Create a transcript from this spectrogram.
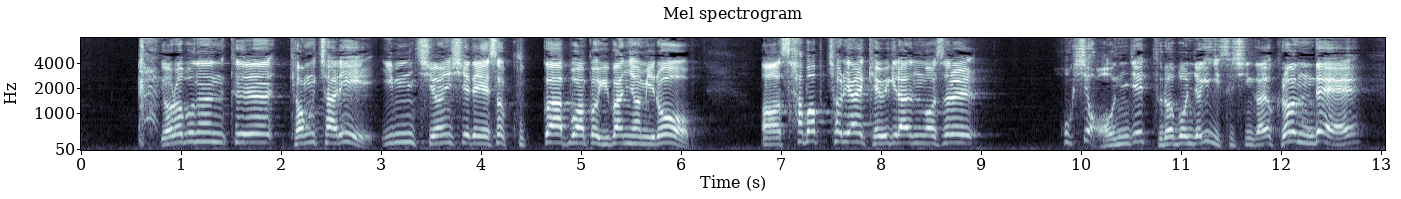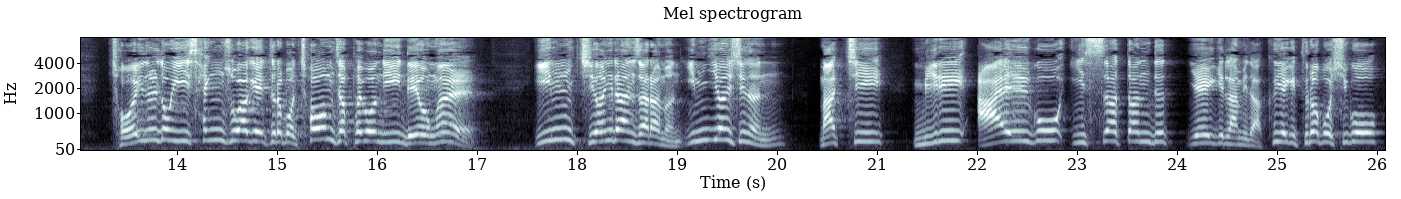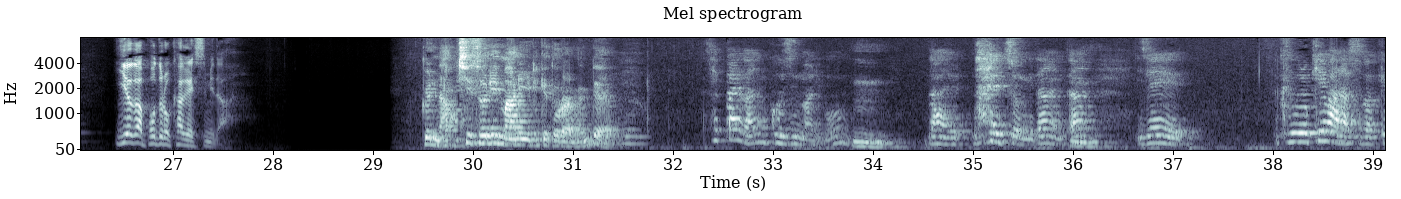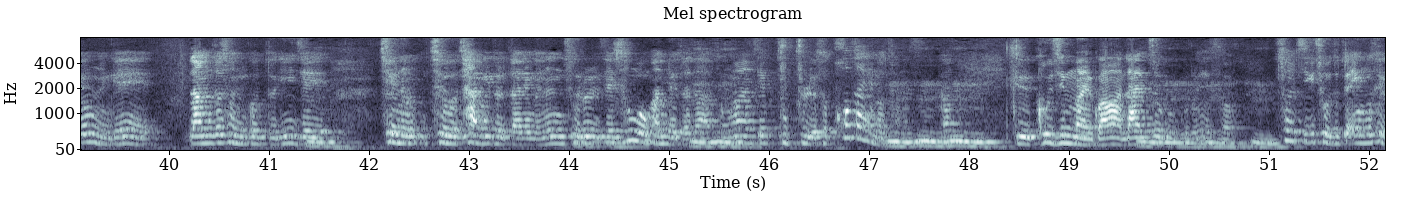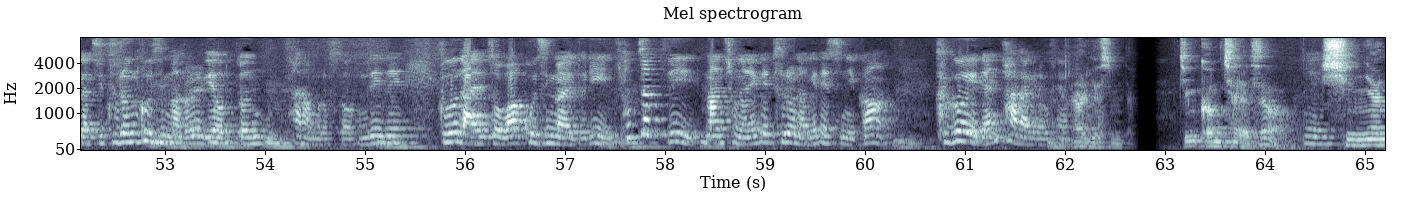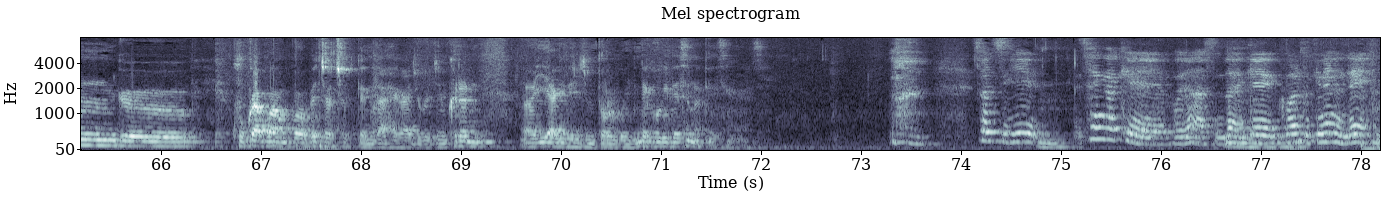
여러분은 그 경찰이 임지연 씨에 대해서 국가보안법 위반 혐의로 어, 사법 처리할 계획이라는 것을 혹시 언제 들어본 적이 있으신가요? 그런데 저희들도 이 생소하게 들어본 처음 접해본 이 내용을 임지연이라는 사람은 임지연 씨는 마치 미리 알고 있었던 듯 얘기를 합니다. 그 얘기 들어보시고 이어가 보도록 하겠습니다. 그 납치설이 많이 이렇게 돌았는데, 새빨간 거짓말이고 음, 날 날조입니다. 그러니까 이제 그렇게 말할 수밖에 없는 게 남자 선것들이 이제 쟤는 저 자기들 따르면은 저를 이제 성공한 여자다 정말 이제 부풀려서 포장해 놓지 않았습니까? 음, 그 거짓말과 날조극으로 해서 솔직히 저도 땡못해가지고 그런 거짓말을 외웠던 사람으로서 근데 이제 그 날조와 거짓말들이 협잡지 많잖아요. 그게 드러나게 됐으니까 그거에 대한 타락이라고 생각합니다. 알겠습니다. 지금 검찰에서 예. 10년 그 국가보안법에 저촉된다 해가지고 지금 그런 어, 이야기들이 좀 돌고 있는데 거기에 대해서는 어떻게 생각하세요? 솔직히 생각해 보지 않았습니다. 음. 이렇게 그걸 듣긴 했는데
